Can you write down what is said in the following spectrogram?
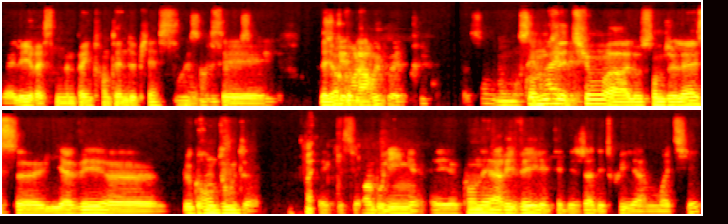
LA, il reste même pas une trentaine de pièces. c'est D'ailleurs, dans la rue peut être pris. quand nous étions à Los Angeles, euh, il y avait euh, le Grand Dude qui est sur un bowling. Et quand on est arrivé, il était déjà détruit à moitié.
